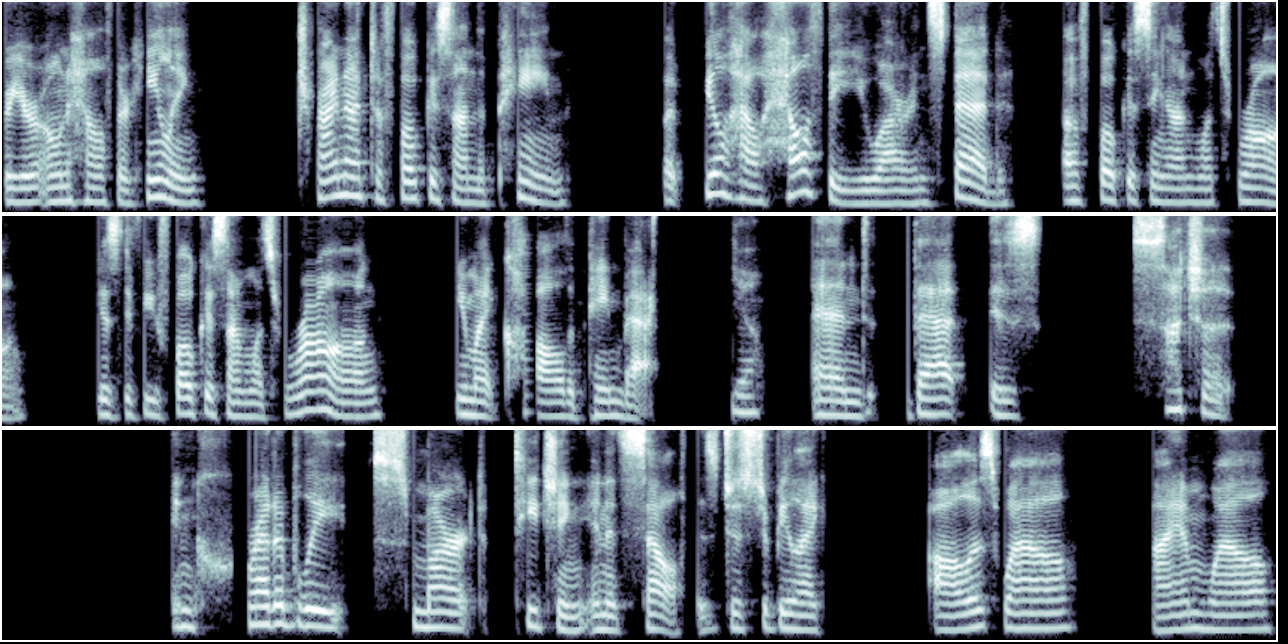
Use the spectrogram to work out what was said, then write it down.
for your own health or healing, try not to focus on the pain, but feel how healthy you are instead of focusing on what's wrong. Because if you focus on what's wrong, you might call the pain back. Yeah. And that is such a incredibly smart teaching in itself is just to be like all is well i am well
